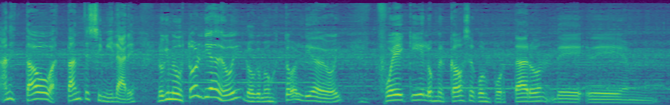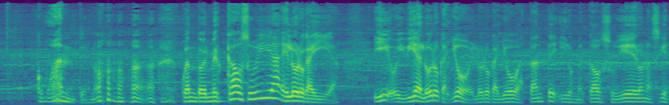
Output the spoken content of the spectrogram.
Han estado bastante similares. Lo que me gustó el día de hoy, lo que me gustó el día de hoy, fue que los mercados se comportaron de, de mm, como antes, ¿no? Cuando el mercado subía, el oro caía. Y hoy día el oro cayó, el oro cayó bastante y los mercados subieron, así que,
